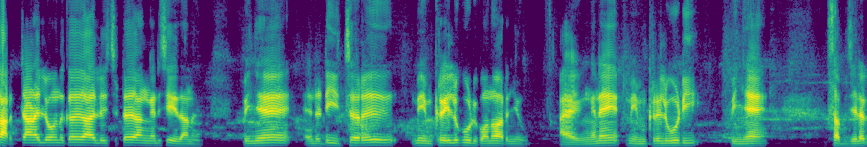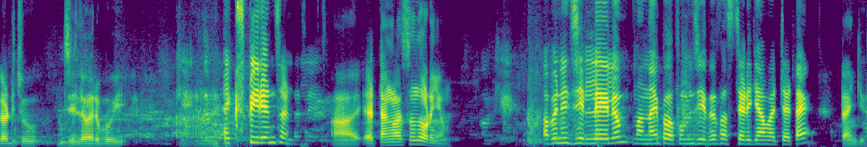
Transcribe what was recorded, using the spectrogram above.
കറക്റ്റ് ആണല്ലോ എന്നൊക്കെ ആലോചിച്ചിട്ട് അങ്ങനെ ചെയ്താണ് പിന്നെ എന്റെ ടീച്ചർ മിമിക്രിയിൽ കൂടിക്കോന്ന് പറഞ്ഞു. അങ്ങനെ മിമിക്രിയിൽ കൂടി പിന്നെ സബ് ജില്ലൊക്കെ അടിച്ചു. ജില്ല വരെ പോയി. എക്സ്പീരിയൻസ് ഉണ്ടല്ലേ? ആ, എട്ടാം ക്ലാസ് തുടങ്ങിയോ അപ്പൊ ഇനി ജില്ലയിലും നന്നായി പെർഫോം ചെയ്ത് ഫസ്റ്റ് അടിക്കാൻ പറ്റട്ടെ താങ്ക് യു.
